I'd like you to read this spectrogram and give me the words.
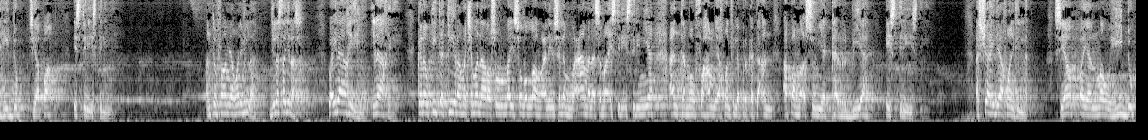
hidup siapa istri-istrinya Antum faham ya akhwani fillah? Jelas tak jelas? Wa ila akhirih, ila akhirih. Kalau kita kira macam mana Rasulullah sallallahu alaihi wasallam muamalah sama istri-istrinya, anta mau faham ya akhwan fillah perkataan apa maksudnya tarbiyah istri-istri. Asyahid ya akhwani fillah. Siapa yang mau hidup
